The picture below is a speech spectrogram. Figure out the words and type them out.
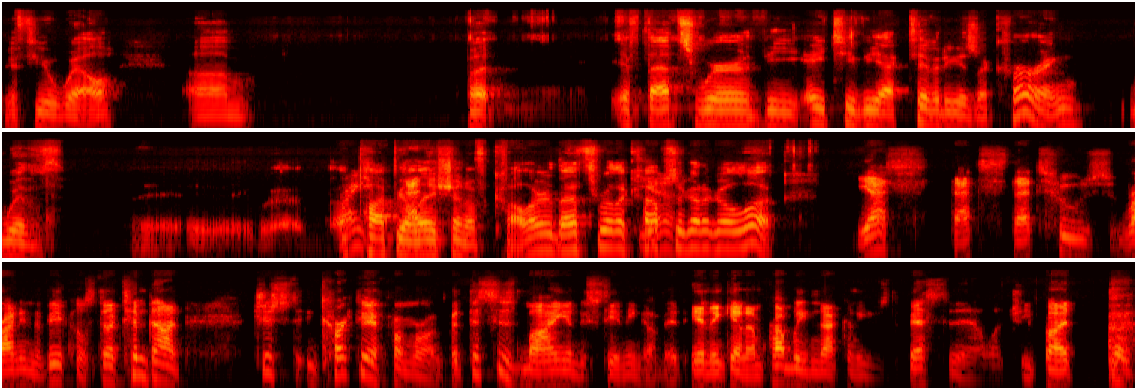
if you will. Um, but if that's where the ATV activity is occurring with uh, a right. population that's, of color, that's where the cops yeah. are going to go look. Yes, that's that's who's riding the vehicles. Now, Tim Dodd, just correct me if I'm wrong, but this is my understanding of it. And again, I'm probably not going to use the best analogy, but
